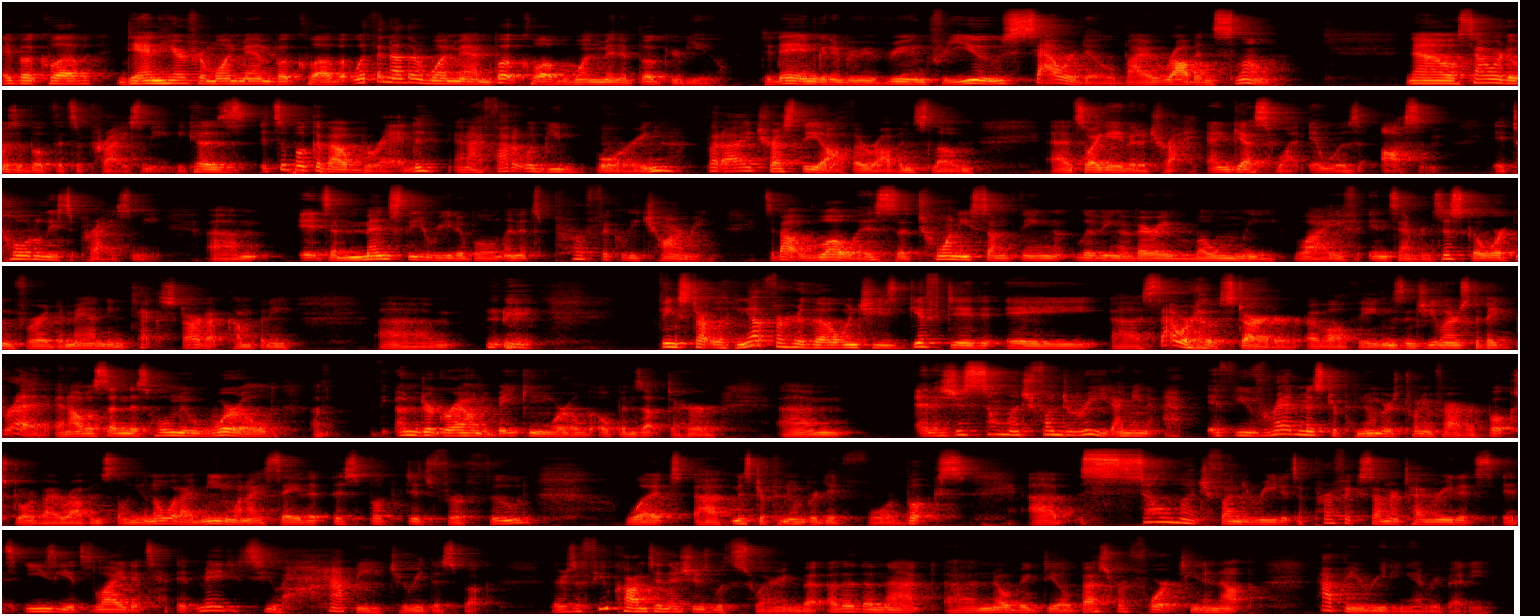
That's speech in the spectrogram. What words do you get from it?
Hey Book Club, Dan here from One Man Book Club with another One Man Book Club One Minute Book Review. Today I'm going to be reviewing for you Sourdough by Robin Sloan. Now, Sourdough is a book that surprised me because it's a book about bread and I thought it would be boring, but I trust the author, Robin Sloan, and so I gave it a try. And guess what? It was awesome. It totally surprised me. Um, it's immensely readable and it's perfectly charming. It's about Lois, a 20 something living a very lonely life in San Francisco, working for a demanding tech startup company. Um, things start looking up for her though when she's gifted a uh, sourdough starter, of all things, and she learns to bake bread. And all of a sudden, this whole new world of the underground baking world opens up to her. Um, and it's just so much fun to read. I mean, if you've read Mr. Penumbra's 24 Hour Bookstore by Robin Sloan, you'll know what I mean when I say that this book did for food what uh, Mr. Penumbra did for books. Uh, so much fun to read. It's a perfect summertime read. It's it's easy. It's light. It's it makes you happy to read this book. There's a few content issues with swearing, but other than that, uh, no big deal. Best for 14 and up. Happy reading, everybody.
